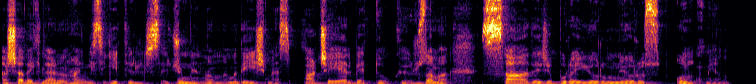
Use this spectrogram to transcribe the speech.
aşağıdakilerden hangisi getirilirse cümlenin anlamı değişmez. Parçayı elbette okuyoruz ama sadece burayı yorumluyoruz. Unutmayalım.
